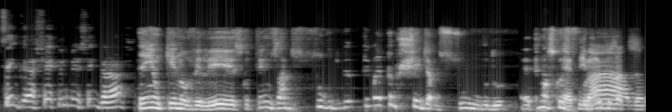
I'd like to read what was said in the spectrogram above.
Sem, achei aquele meio sem graça. Tem um que novelesco, tem uns absurdos, é tão cheio de absurdo, é, tem umas coisas É, tem muitos furadas.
